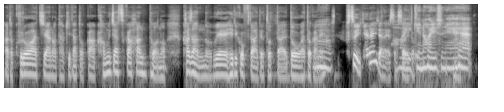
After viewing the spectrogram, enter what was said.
あとクロアチアの滝だとか、カムチャツカ半島の火山の上ヘリコプターで撮った動画とかね、うん、普通行けないじゃないですか、そういうとこ。行けないですね、うん、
